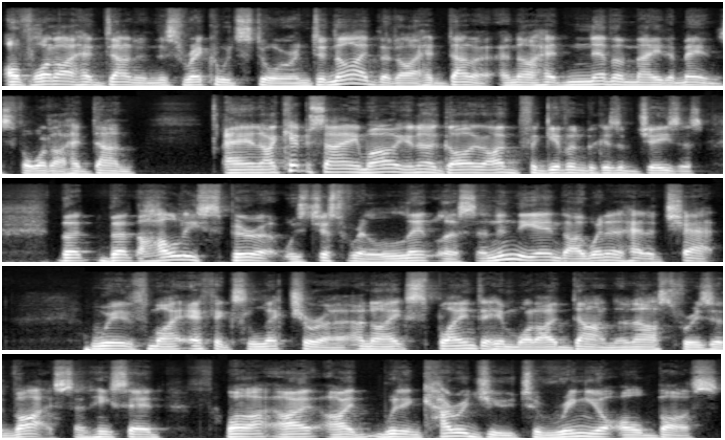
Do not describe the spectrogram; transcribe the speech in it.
of what I had done in this record store and denied that I had done it. And I had never made amends for what I had done. And I kept saying, well, you know, God, I'm forgiven because of Jesus. But but the Holy Spirit was just relentless. And in the end, I went and had a chat with my ethics lecturer and I explained to him what I'd done and asked for his advice. And he said, well, I, I would encourage you to ring your old boss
